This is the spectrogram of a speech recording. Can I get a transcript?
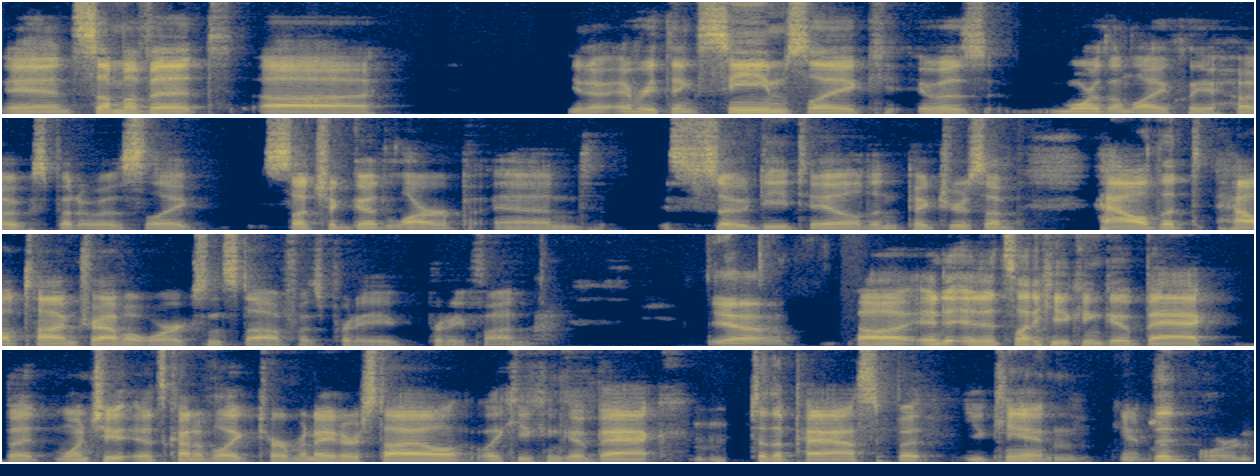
and some of it, uh, you know, everything seems like it was more than likely a hoax, but it was like such a good LARP and so detailed and pictures of how the how time travel works and stuff was pretty pretty fun. Yeah. Uh, and, and it's like you can go back, but once you, it's kind of like Terminator style. Like you can go back to the past, but you can't Mhm. Can't The- forward.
